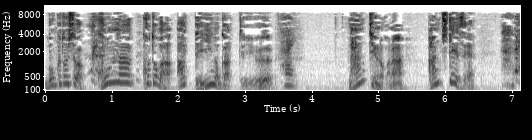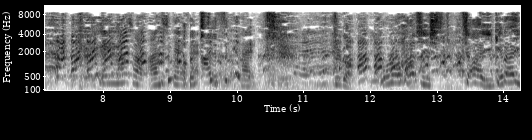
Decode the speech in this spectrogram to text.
僕としてはこんなことがあっていいのかっていう、はい。なんていうのかな？アンチテーゼ。アンチテーゼはい。っていうか、この話しちゃいけない。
